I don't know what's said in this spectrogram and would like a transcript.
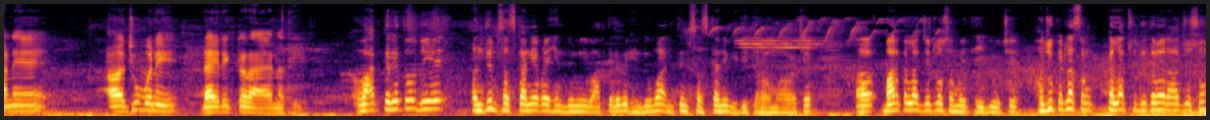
અને હજુ બને ડાયરેક્ટર આવ્યા નથી. વાત કરીએ તો જે અંતિમ સંસ્કારની આપણે હિન્દુની વાત કરીએ તો હિન્દુમાં અંતિમ સંસ્કારની વિધિ કરવામાં આવે છે. બાર કલાક જેટલો સમય થઈ ગયો છે. હજુ કેટલા સમ- કલાક સુધી તમે રાહ જોશો?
